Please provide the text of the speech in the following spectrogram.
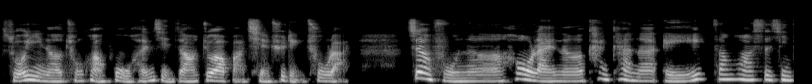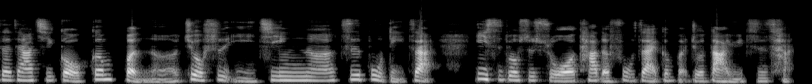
所以呢，存款户很紧张，就要把钱去领出来。政府呢，后来呢，看看呢，诶，彰化四信这家机构根本呢，就是已经呢资不抵债，意思就是说，他的负债根本就大于资产，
